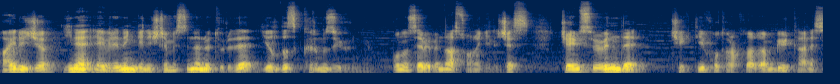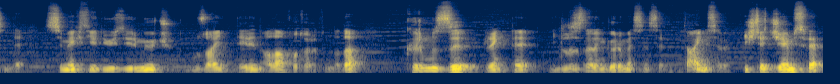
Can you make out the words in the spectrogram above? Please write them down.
Ayrıca yine evrenin genişlemesinden ötürü de yıldız kırmızı görünüyor. Bunun sebebine az sonra geleceğiz. James Webb'in de çektiği fotoğraflardan bir tanesinde SIMEX 723 uzay derin alan fotoğrafında da kırmızı renkte yıldızların görünmesinin sebebi de aynı sebep. İşte James Webb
